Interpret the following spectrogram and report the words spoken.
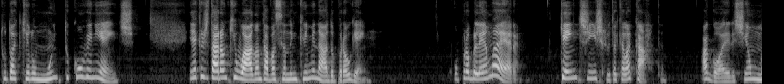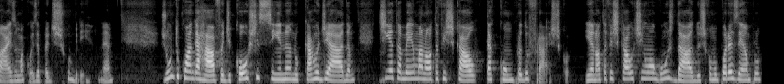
tudo aquilo muito conveniente e acreditaram que o Adam estava sendo incriminado por alguém. O problema era quem tinha escrito aquela carta. Agora eles tinham mais uma coisa para descobrir, né? Junto com a garrafa de colchicina no carro de Adam, tinha também uma nota fiscal da compra do frasco. E a nota fiscal tinha alguns dados, como por exemplo,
